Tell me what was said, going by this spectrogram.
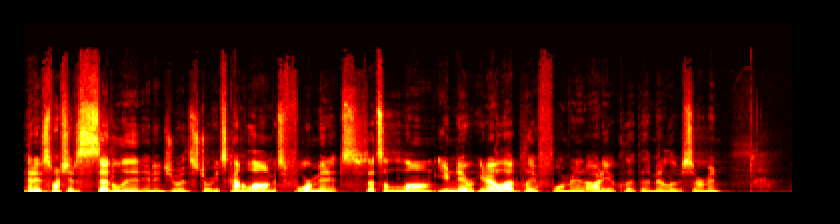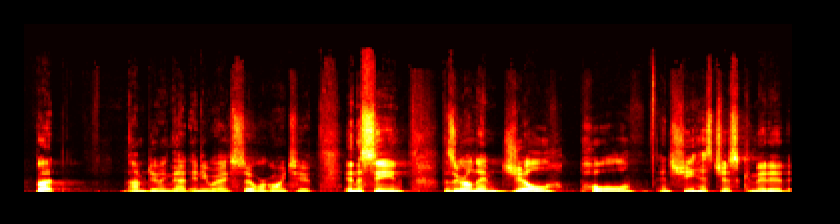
And I just want you to settle in and enjoy the story. It's kind of long. It's four minutes. That's a long. You're never. You're not allowed to play a four-minute audio clip in the middle of a sermon, but I'm doing that anyway. So we're going to. In the scene, there's a girl named Jill Pole, and she has just committed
